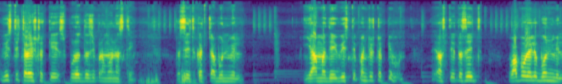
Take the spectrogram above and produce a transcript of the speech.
वीस ते चाळीस टक्के स्फुरदाचे प्रमाण असते. तसेच कच्चा बोनमिल यामध्ये वीस ते पंचवीस टक्के असते. तसेच वापरलेले बोन मिल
